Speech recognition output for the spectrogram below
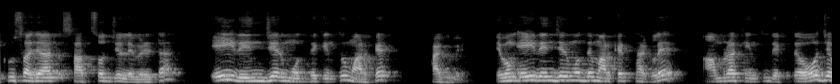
একুশ হাজার সাতশোর যে লেভেলটা এই রেঞ্জের মধ্যে কিন্তু মার্কেট থাকবে। এবং এই রেঞ্জের মধ্যে মার্কেট থাকলে আমরা কিন্তু দেখতে পাবো যে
